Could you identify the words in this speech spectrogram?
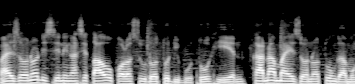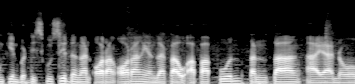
Maezono di sini ngasih tahu kalau Sudo tuh dibutuhin karena Maezono tuh nggak mungkin berdiskusi dengan orang-orang yang nggak tahu apa pun tentang Ayano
